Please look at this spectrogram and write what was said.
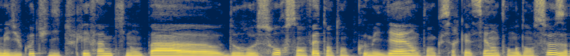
Mais du coup, tu dis toutes les femmes qui n'ont pas euh, de ressources en fait en tant que comédienne, en tant que circassienne, en tant que danseuse.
